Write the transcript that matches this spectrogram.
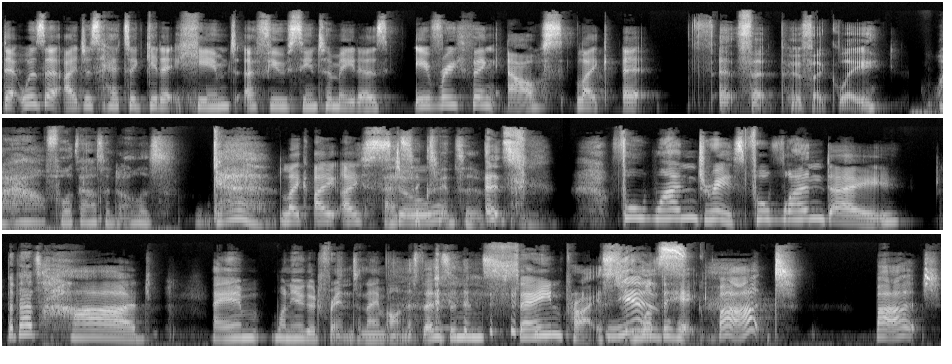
That was it. I just had to get it hemmed a few centimeters. Everything else, like it, it fit perfectly. Wow, four thousand dollars. Yeah, like I, I still. That's expensive. It's for one dress, for one day. But that's hard. I am one of your good friends and I'm honest. That is an insane price. Yes. What the heck? But, but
